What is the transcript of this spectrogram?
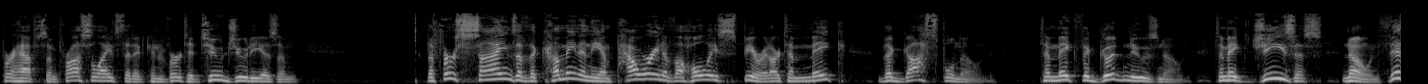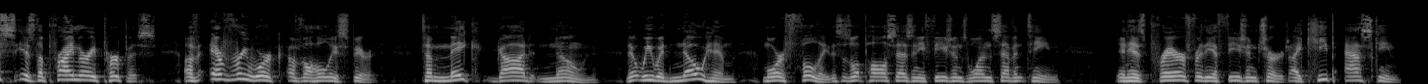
perhaps some proselytes that had converted to Judaism. The first signs of the coming and the empowering of the Holy Spirit are to make the gospel known, to make the good news known, to make Jesus known. This is the primary purpose of every work of the Holy Spirit to make God known, that we would know him more fully. This is what Paul says in Ephesians 1:17 in his prayer for the Ephesian church. I keep asking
